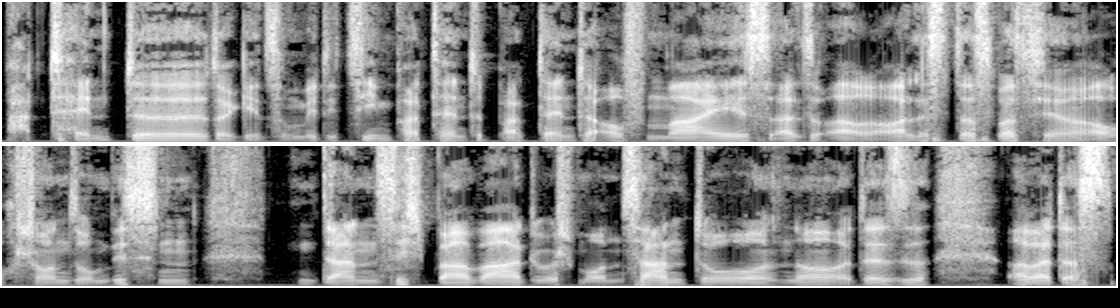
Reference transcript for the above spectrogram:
Patente, da geht es um Medizinpatente, Patente auf Mais, also alles das, was ja auch schon so ein bisschen dann sichtbar war durch Monsanto, ne, das, aber das,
